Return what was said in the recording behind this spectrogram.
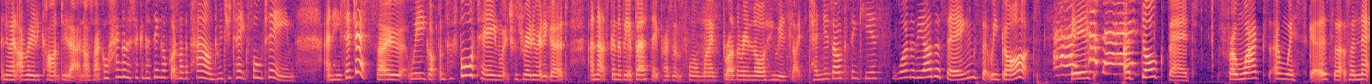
and he went I really can't do that. And I was like oh hang on a second I think I've got another pound. Would you take 14 and he said yes. So we got them for 14 which was really really good. And that's going to be a birthday present for my brother-in-law who is like 10 years old I think he is. One of the other things that we got is a dog bed from Wags and Whiskers. So that's a ne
